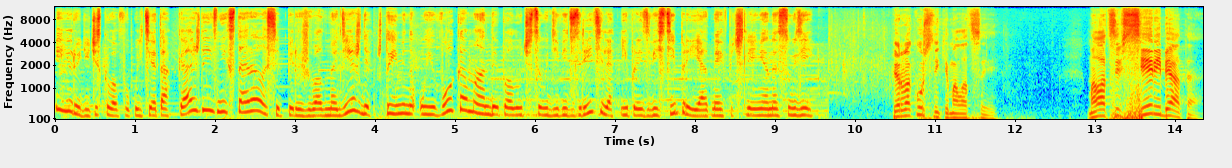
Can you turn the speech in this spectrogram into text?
и юридического факультета. Каждый из них старался, переживал в надежде, что именно у его команды получится удивить зрителя и произвести приятное впечатление на судей. Первокурсники молодцы. Молодцы все ребята,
